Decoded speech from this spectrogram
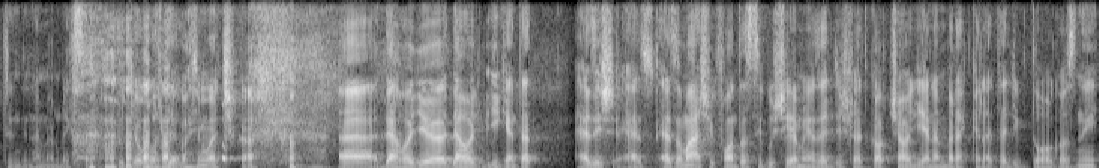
Tündi, nem emlékszem, kutya volt-e, vagy macska. De hogy, de hogy igen, tehát ez is ez, ez a másik fantasztikus élmény az Egyesület kapcsán, hogy ilyen emberekkel lehet együtt dolgozni,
